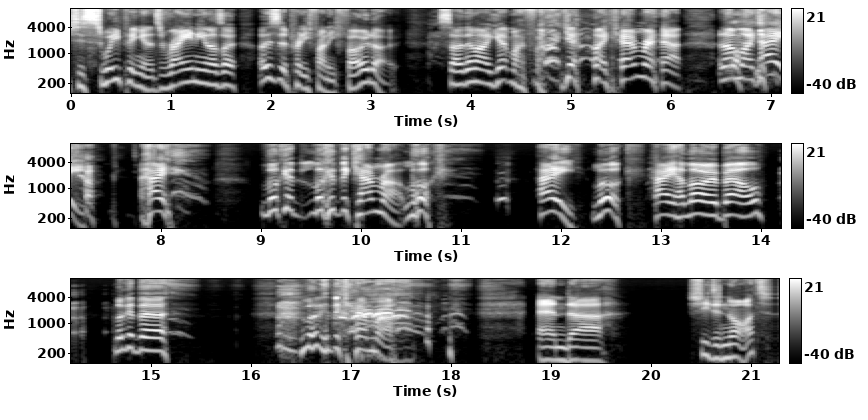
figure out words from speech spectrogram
she's sweeping and it's raining, and I was like, oh, this is a pretty funny photo. So then I get my get my camera out, and I'm like, hey, hey, look at look at the camera, look, hey, look, hey, hello, Belle, look at the look at the camera, and uh, she did not,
